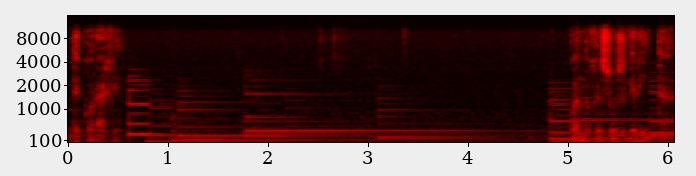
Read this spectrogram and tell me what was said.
de coraje. Cuando Jesús grita,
